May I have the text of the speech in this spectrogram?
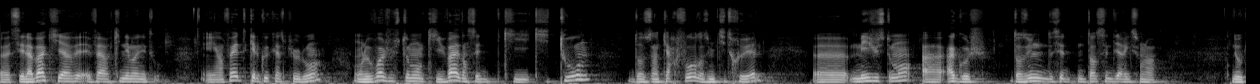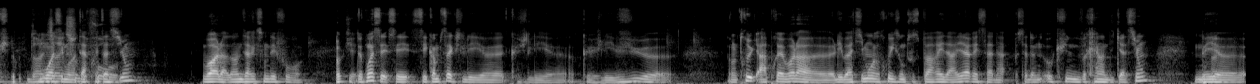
Euh, c'est là-bas qu'il y avait vers Kinemon et tout. Et en fait, quelques cases plus loin, on le voit justement qui va dans cette, qui, qui tourne dans un carrefour, dans une petite ruelle, euh, mais justement à, à gauche, dans une de ces- dans cette direction-là. Donc Dans moi, c'est mon interprétation. Voilà, dans la direction des fourreaux. Donc moi, c'est- comme ça que je l'ai euh, euh, vu dans le truc. Après, voilà, euh, les bâtiments, je trouve, ils sont tous pareils derrière et ça, ça donne aucune vraie indication. Mais Ouais. euh,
